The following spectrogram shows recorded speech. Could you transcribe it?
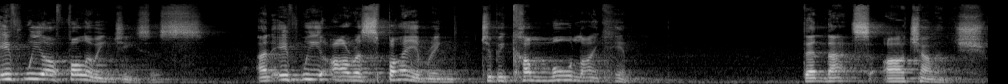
if we are following Jesus, and if we are aspiring to become more like Him, then that's our challenge.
